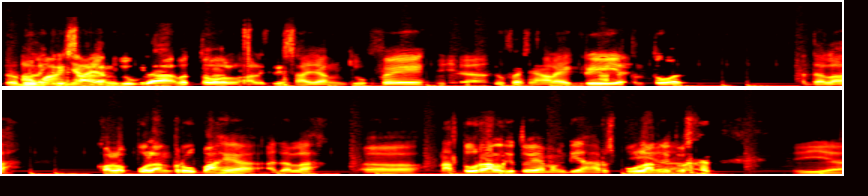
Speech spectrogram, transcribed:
eh, Allegri rumahnya sayang juga betul Allegri sayang Juve Iya. Juve sayang Allegri ya tentu adalah kalau pulang ke rumah ya adalah eh, natural gitu ya emang dia harus pulang Iya. gitu Iya.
